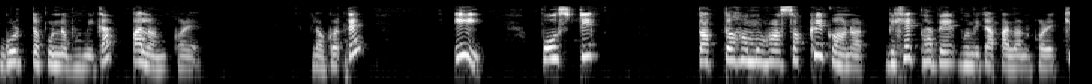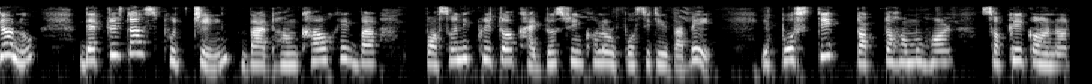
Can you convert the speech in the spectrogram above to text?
গুৰুত্বপূৰ্ণ ভূমিকা পালন কৰে। লগতে ই পৌষ্টিক তত্ত্বসমূহৰ চক্ৰীকৰণত বিশেষভাৱে ভূমিকা পালন কৰে। কিয়নো ডেট্ৰিটাছ ফুড চেইন বা ধ্বংসাৱশেষ বা পচনীকৃত খাদ্য শৃংখলৰ উপস্থিতিৰ বাবেই এই পৌষ্টিক তত্ত্বসমূহৰ চক্ৰীকৰণত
